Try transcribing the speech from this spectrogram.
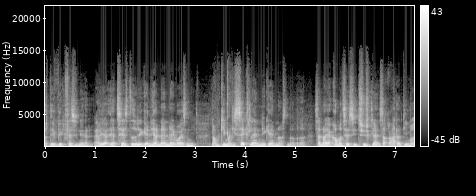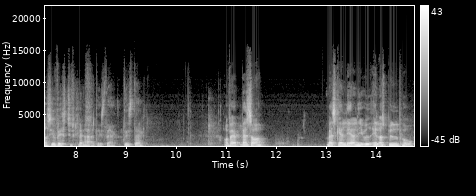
og det er vildt fascinerende. Ja. Og jeg, jeg testede det igen her den anden dag, hvor jeg sådan, Nå, men giv mig de seks lande igen og sådan noget. Og så når jeg kommer til at sige Tyskland, så retter de mig og siger Vesttyskland. Ja, det er stærkt. Det er stærkt. Og hvad, hvad så? Hvad skal lærerlivet ellers byde på?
